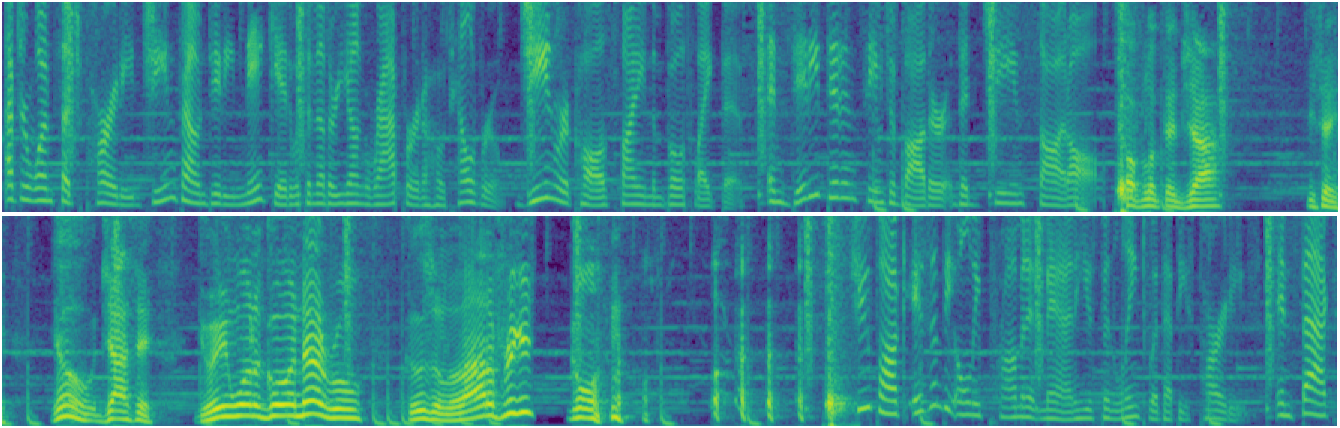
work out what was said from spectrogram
After one such party, Gene found Diddy naked with another young rapper in a hotel room. Gene recalls finding them both like this, and Diddy didn't seem to bother that Gene saw it all. Puff looked at Ja. He said, Yo, Ja said, You ain't want to go in that room because there's a lot of freaking going on. Tupac isn't the only prominent man he's been linked with at these parties. In fact,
